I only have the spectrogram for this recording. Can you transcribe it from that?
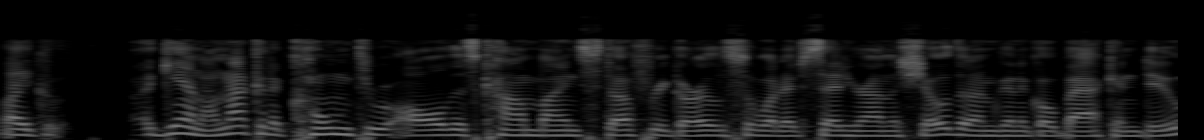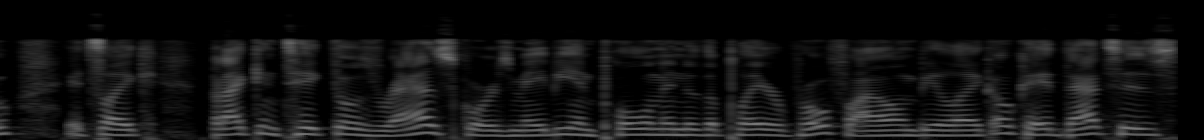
like again, I'm not going to comb through all this combine stuff, regardless of what I've said here on the show, that I'm going to go back and do. It's like, but I can take those RAS scores maybe and pull them into the player profile and be like, okay, that's his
